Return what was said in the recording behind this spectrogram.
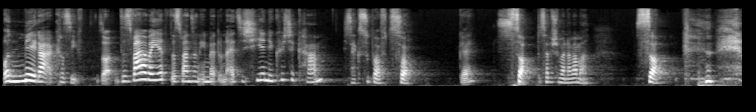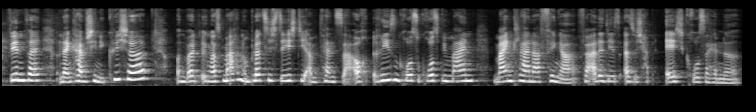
Und mega aggressiv. So, das war aber jetzt, das war in St. Bett. Und als ich hier in die Küche kam, ich sag super oft so. Gell? So, das habe ich von meiner Mama. So. Auf jeden Fall. Und dann kam ich in die Küche und wollte irgendwas machen und plötzlich sehe ich die am Fenster. Auch riesengroß, so groß wie mein, mein kleiner Finger. Für alle, die es, also ich habe echt große Hände.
